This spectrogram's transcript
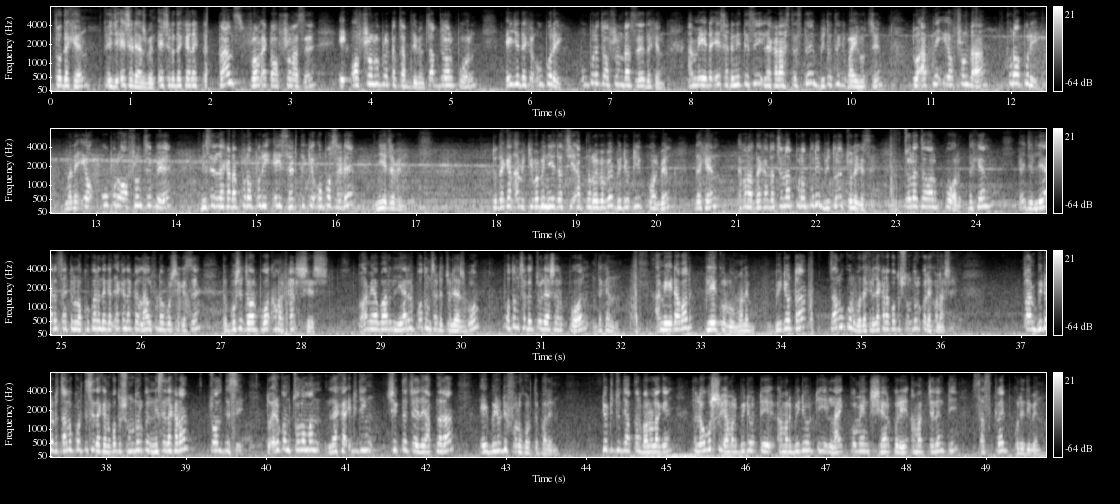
তো দেখেন, এই যে এই সাইডে আসবেন, এই সাইডে দেখেন একটা ট্রান্সফর্ম একটা অপশন আছে। এই অপশনের উপর একটা চাপ দিবেন। চাপ দেওয়ার পর এই যে দেখেন, উপরে উপরে যে অপশনটা আছে, দেখেন, আমি এটা এই সাইডে নিতেছি, লেখাটা আস্তে আস্তে ভিতর থেকে বাইর হচ্ছে। তো আপনি এই অপশনটা পুরোপুরি মানে এই উপরে অপশন চেপে নিচের লেখাটা পুরোপুরি এই সাইড থেকে অপর সাইডে নিয়ে যাবেন। তো দেখেন, আমি কীভাবে নিয়ে যাচ্ছি, আপনারা ওইভাবে ভিডিওটি করবেন। দেখেন, এখন আর দেখা যাচ্ছে না, পুরোপুরি ভিতরে চলে গেছে। চলে যাওয়ার পর, দেখেন এই যে লেয়ার সাইডটা লক্ষ্য করেন, দেখেন এখানে একটা লাল ফোঁটা বসে গেছে। তো বসে যাওয়ার পর আমার কাজ শেষ। তো আমি আবার লেয়ারের প্রথম সাইডে চলে আসব। প্রথম সাইডে চলে আসার পর, দেখেন, আমি এটা আবার প্লে করব। মানে ভিডিওটা চালু করব। দেখেন, লেখাটা কত সুন্দর করে এখন আসে। তো আমি ভিডিওটা চালু করতেছি, দেখেন, কত সুন্দর করে নিচে লেখাটা চলতেছে। তো এরকম চলমান লেখা এডিটিং শিখতে চাইলে আপনারা এই ভিডিওটি ফলো করতে পারেন। ভিডিওটি যদি আপনার ভালো লাগে, তাহলে অবশ্যই আমার ভিডিওটি আমার ভিডিওটি লাইক কমেন্ট শেয়ার করে আমার চ্যানেলটি সাবস্ক্রাইব করে দিবেন।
